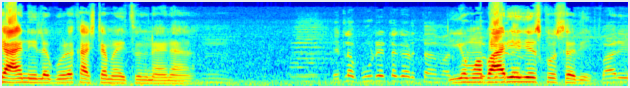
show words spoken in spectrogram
చాయ్ నీళ్ళకు కూడా కష్టం అవుతుంది నాయన ఎట్లా పూట ఎట్లా కడుతుంది ఇక మా భార్య చేసుకొస్తుంది భార్య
